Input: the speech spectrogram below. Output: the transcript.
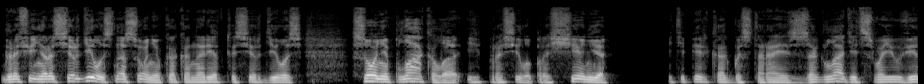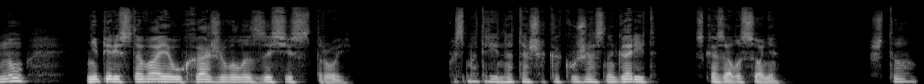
Графиня рассердилась на Соню, как она редко сердилась. Соня плакала и просила прощения, и теперь, как бы стараясь загладить свою вину, не переставая ухаживала за сестрой. «Посмотри, Наташа, как ужасно горит», — сказала Соня. «Что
